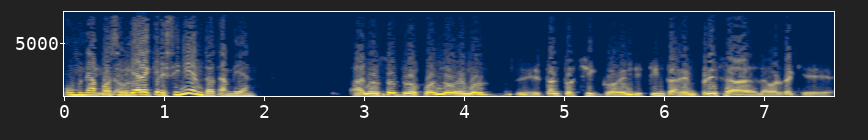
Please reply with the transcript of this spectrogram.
una posibilidad de crecimiento también. A nosotros cuando vemos eh, tantos chicos en distintas empresas, la verdad que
